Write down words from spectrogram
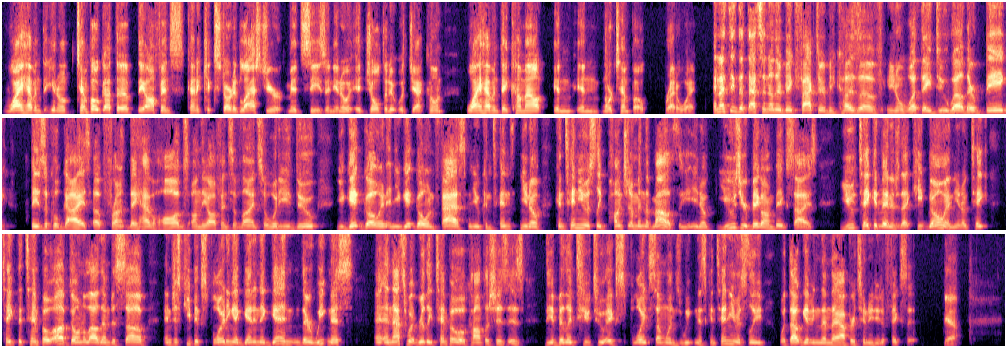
Why haven't you know tempo got the the offense kind of kick started last year midseason? You know, it jolted it with Jack Coan why haven't they come out in in more tempo right away? And I think that that's another big factor because of you know what they do well. They're big physical guys up front. They have hogs on the offensive line. So what do you do? You get going and you get going fast and you contend, you know, continuously punch them in the mouth. You know, use your big on big size. You take advantage of that. Keep going. You know, take take the tempo up. Don't allow them to sub and just keep exploiting again and again their weakness and, and that's what really tempo accomplishes is the ability to exploit someone's weakness continuously without giving them the opportunity to fix it. Yeah,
